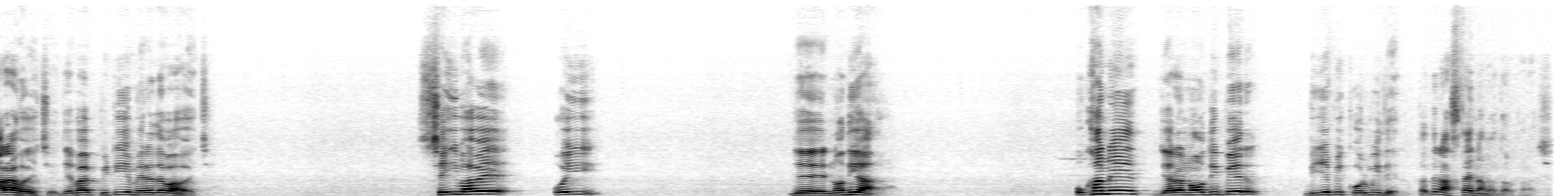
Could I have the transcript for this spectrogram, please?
মারা হয়েছে, যেভাবে পিটিয়ে মেরে দেওয়া হয়েছে, সেইভাবে ওই যে নদিয়া, ওখানে যারা নদীপের বিজেপি কর্মীদের, তাদের রাস্তায় নামা দরকার আছে।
